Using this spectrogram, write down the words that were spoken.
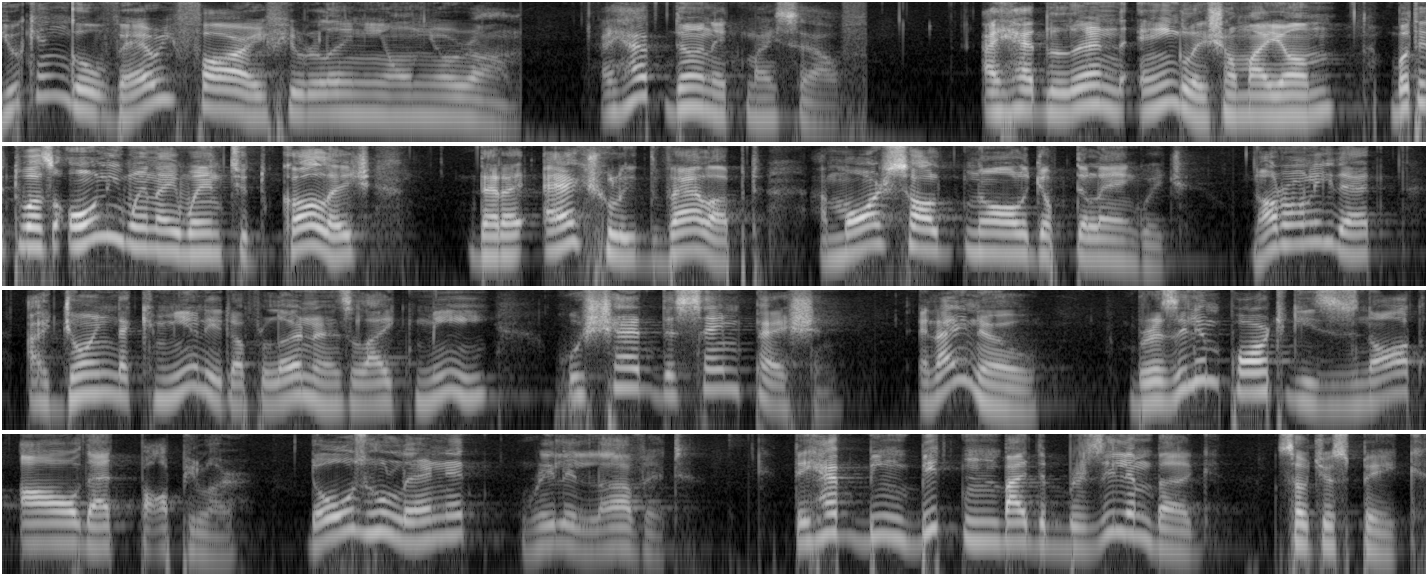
You can go very far if you're learning on your own. I have done it myself. I had learned English on my own, but it was only when I went to college that I actually developed a more solid knowledge of the language. Not only that, I joined a community of learners like me who shared the same passion. And I know Brazilian Portuguese is not all that popular. Those who learn it really love it. They have been bitten by the Brazilian bug, so to speak.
